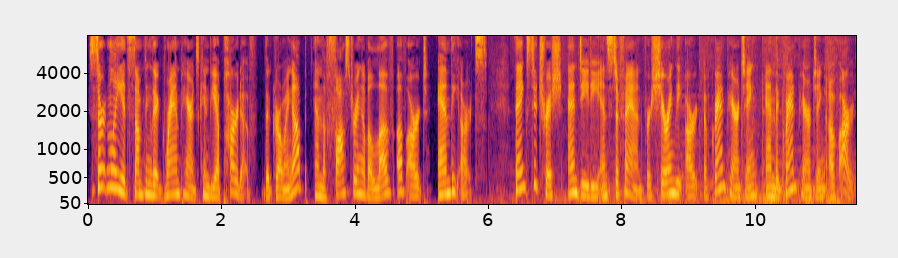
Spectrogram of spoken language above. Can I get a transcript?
Certainly, it's something that grandparents can be a part of the growing up and the fostering of a love of art and the arts. Thanks to Trish and Dee Dee and Stefan for sharing the art of grandparenting and the grandparenting of art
